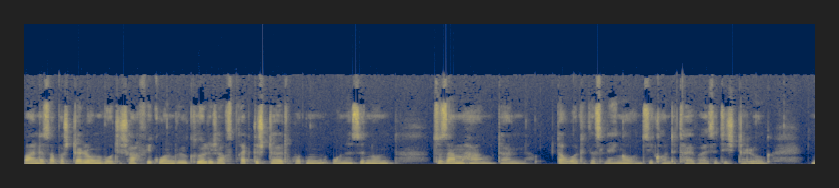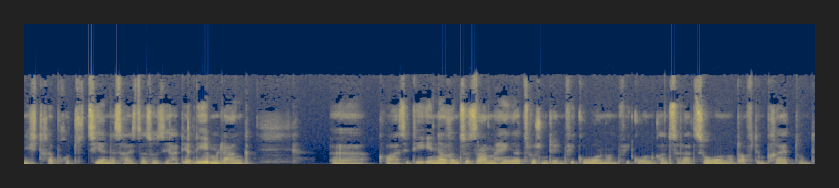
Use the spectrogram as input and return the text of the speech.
waren das aber Stellungen, wo die Schachfiguren willkürlich aufs Brett gestellt wurden, ohne Sinn und Zusammenhang. Dann dauerte das länger und sie konnte teilweise die Stellung nicht reproduzieren. Das heißt also, sie hat ihr Leben lang äh, quasi die inneren Zusammenhänge zwischen den Figuren und Figurenkonstellationen und auf dem Brett und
